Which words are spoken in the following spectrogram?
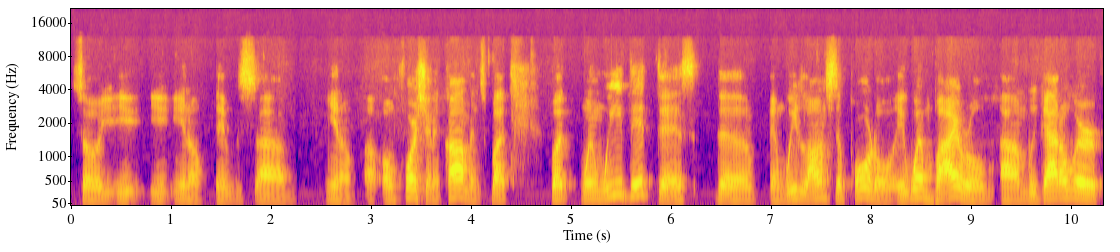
so you, you, you know it was uh, you know unfortunate comments, but but when we did this, the and we launched the portal, it went viral. Um, we got over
